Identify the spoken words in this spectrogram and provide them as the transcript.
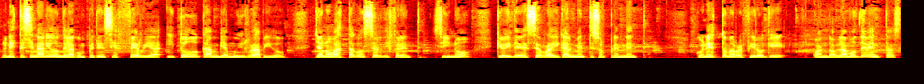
En este escenario donde la competencia es férrea y todo cambia muy rápido, ya no basta con ser diferente, sino que hoy debe ser radicalmente sorprendente. Con esto me refiero que cuando hablamos de ventas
